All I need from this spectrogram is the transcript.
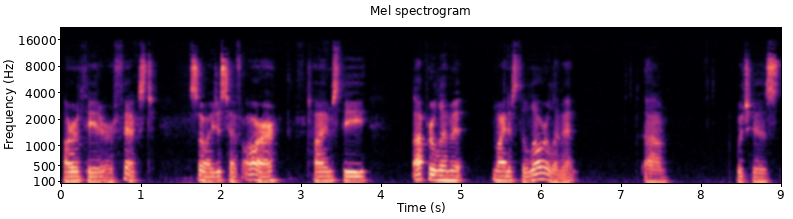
r and theta are fixed. So I just have r times the upper limit minus the lower limit, um, which is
